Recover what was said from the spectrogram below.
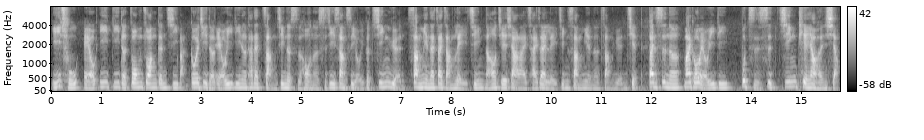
移除 LED 的封装跟基板。各位记得 LED 呢，它在长晶的时候呢，实际上是有一个晶圆，上面在再长磊晶，然后接下来才在磊晶上面呢长元件。但是呢，Micro LED 不只是晶片要很小，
